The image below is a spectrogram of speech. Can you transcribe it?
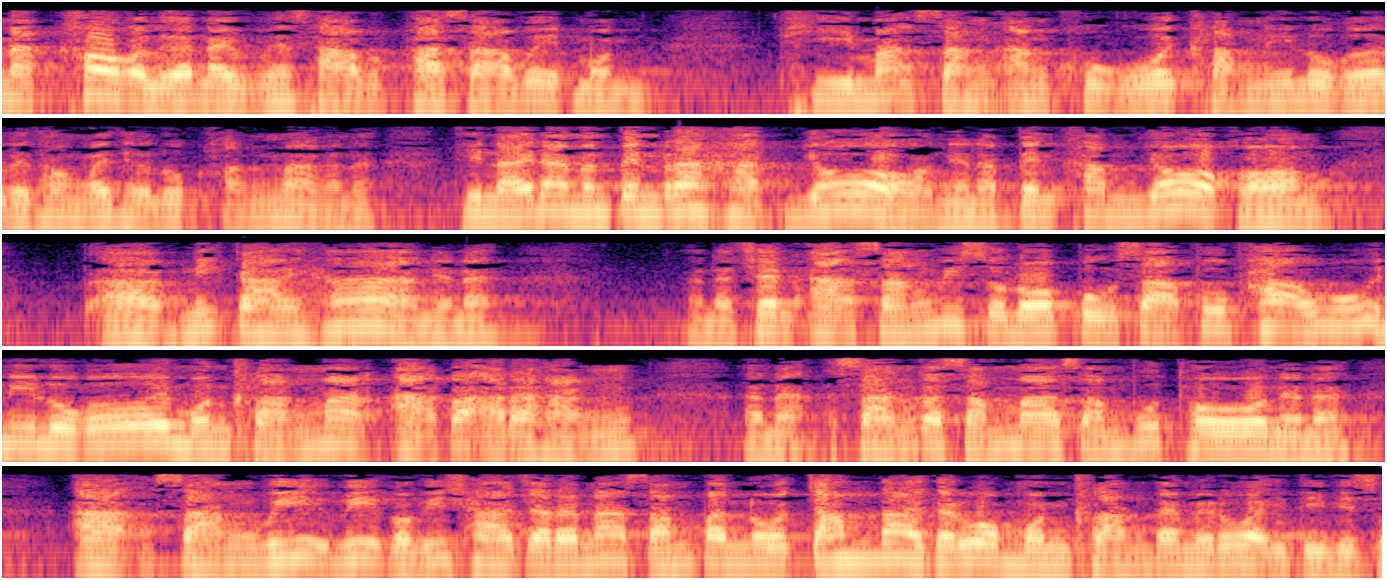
หนักๆเข้าก็เหลือในภาษาภาษาเวทมนต์ทีมะสังอังคูโอ้ยครั้งนี้ลูกเออไปท่องไว้เธอลูกครั้งมากนะที่ไหนได้มันเป็นรหัสย่อเนี่ยนะเป็นคำย่อของ นิกายห้าเนี่ยนะนะเช่นอาสังวิสุโลปุสะผู้พระอู้นี่ลูกเอ้ยมนคลังมากอาก็อรหังอะนะสังก็สัมมาสัมพุทโธเนี่ยนะอาสังวิวิกับวิชาจารณะสัมปันโนจำได้แต่รู้ว่ามนคลังแต่ไม่รู้ว่าอิติวิโส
